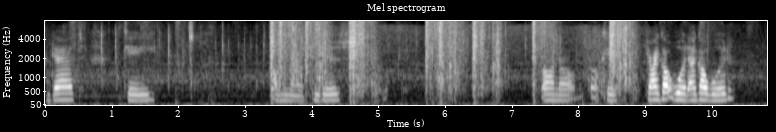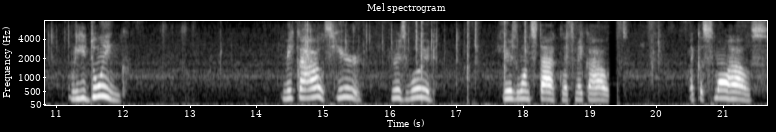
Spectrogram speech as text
Do that. Okay. I'm gonna do this. Oh no. Okay. Yeah, I got wood. I got wood. What are you doing? Make a house. Here. Here's wood. Here's one stack. Let's make a house. Like a small house.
